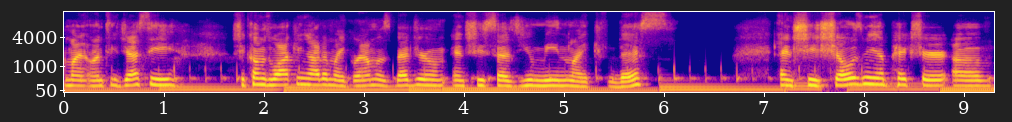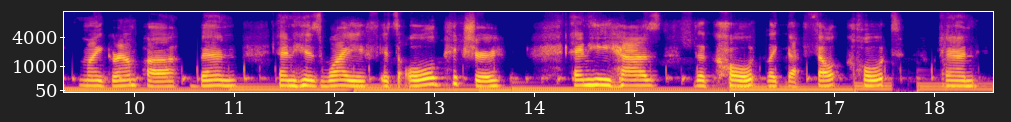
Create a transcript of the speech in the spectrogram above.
my auntie Jessie, she comes walking out of my grandma's bedroom and she says, "You mean like this?" And she shows me a picture of my grandpa Ben and his wife. It's an old picture, and he has the coat, like that felt coat, and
